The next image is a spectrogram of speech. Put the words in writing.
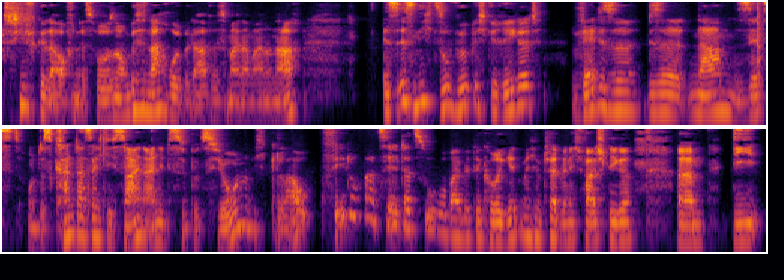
schiefgelaufen ist, wo es noch ein bisschen Nachholbedarf ist, meiner Meinung nach. Es ist nicht so wirklich geregelt, wer diese, diese Namen setzt. Und es kann tatsächlich sein, eine Distribution, ich glaube, Fedora zählt dazu, wobei bitte korrigiert mich im Chat, wenn ich falsch liege, ähm, die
